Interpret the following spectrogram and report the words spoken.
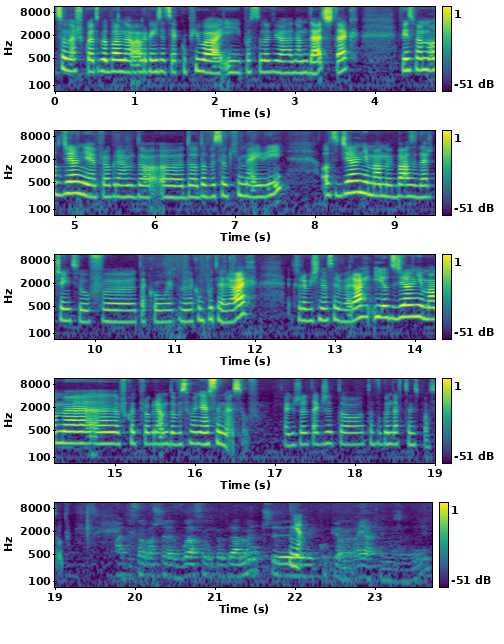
co na przykład globalna organizacja kupiła i postanowiła nam dać, tak? Więc mamy oddzielnie program do, do, do wysyłki maili, oddzielnie mamy bazę darczyńców taką jakby na komputerach, która wisi na serwerach i oddzielnie mamy na przykład program do wysyłania SMS-ów. Także, także to, to wygląda w ten sposób. Są wasze własne programy, czy Nie. kupione? A jakie można wiedzieć?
